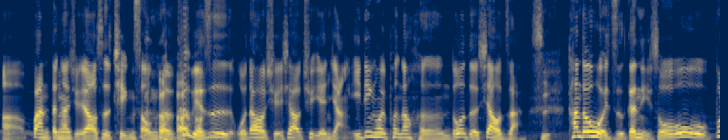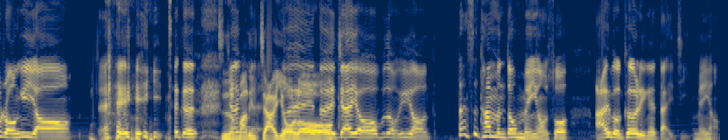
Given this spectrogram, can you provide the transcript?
啊、呃，办登山学校是轻松的。特别是我到学校去演讲，一定会碰到很多的校长，是，他都会只跟你说哦，不容易哦，哎，这个只能帮你加油喽，对，加油，不容易哦。但是他们都没有说。艾伯科林的代志没有，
